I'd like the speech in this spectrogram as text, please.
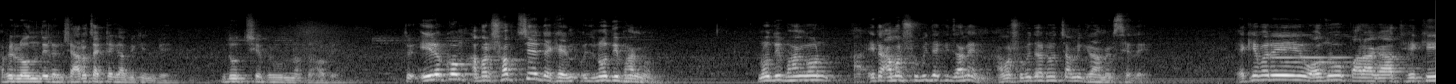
আপনি লোন দিলেন, সে আরও চারটে গাভী কিনবে, দুধ সে উন্নত হবে। তো এরকম আবার সবচেয়ে দেখেন ওই নদী ভাঙন নদী ভাঙন এটা আমার সুবিধা কি জানেন? আমার সুবিধাটা হচ্ছে আমি গ্রামের ছেলে। একেবারে অজ পাড়াগা থেকে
